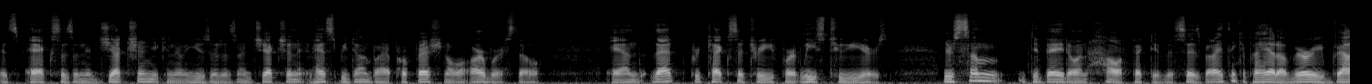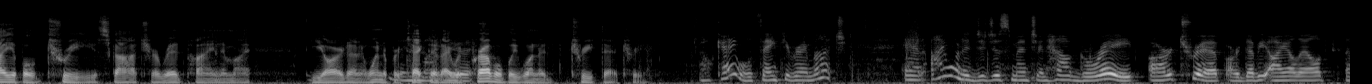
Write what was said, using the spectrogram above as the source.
It acts as an injection. You can uh, use it as an injection. It has to be done by a professional arborist, though. And that protects the tree for at least two years. There's some debate on how effective this is, but I think if I had a very valuable tree, a Scotch or red pine, in my yard and I wanted to protect it, I would it. probably want to treat that tree. Okay, well, thank you very much. And I wanted to just mention how great our trip, our WILL uh,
